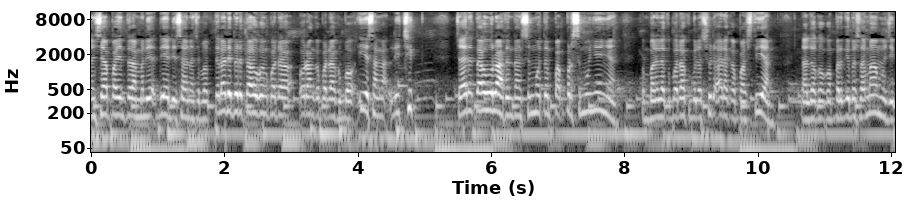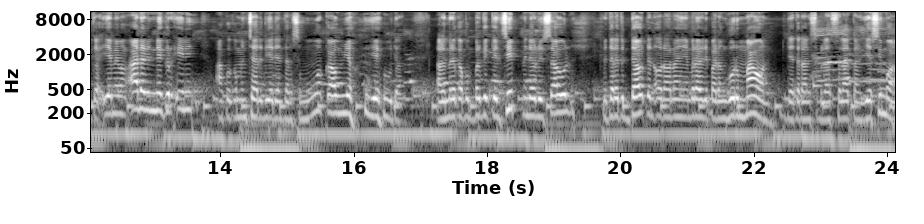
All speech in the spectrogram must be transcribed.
dan siapa yang telah melihat dia di sana. Sebab telah diberitahukan kepada orang kepada aku bahwa ia sangat licik Cari tahulah tentang semua tempat persembunyiannya. Kembalilah kepada aku bila sudah ada kepastian. Lalu aku akan pergi bersamamu. Jika ia memang ada di negeri ini, aku akan mencari dia di antara semua kaum Yehuda. Lalu mereka pun pergi ke Zip mendahului Saul. Sementara itu Daud dan orang-orang yang berada di padang gurun Maon di dataran sebelah selatan Yesimon.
